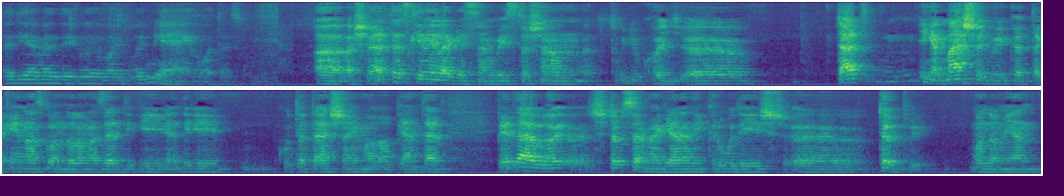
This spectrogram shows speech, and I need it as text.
egy ilyen vendéglő, vagy, vagy milyen hely volt ez? A, a Sverteckinél egészen biztosan tudjuk, hogy ö, tehát igen, máshogy működtek, én azt gondolom az eddigi, eddigi kutatásaim alapján. Tehát például többször megjelenik Rúdi is, több mondom, ilyen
